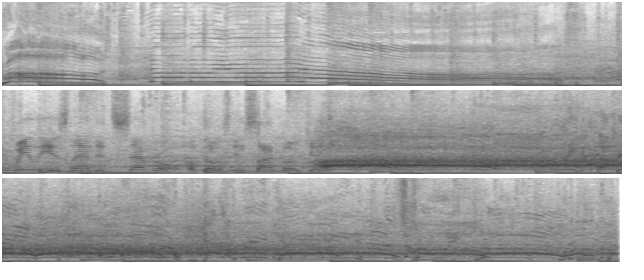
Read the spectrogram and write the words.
Rose Weili has landed several of those inside low kicks. Oh! Has regained the strawweight throne with the.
